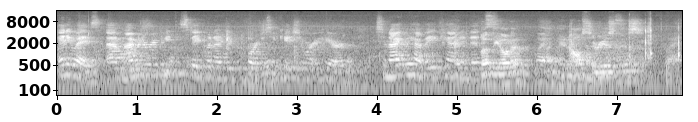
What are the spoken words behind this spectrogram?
Anyways, um, I'm gonna repeat the statement I did before, just in case you weren't here. Tonight, we have eight candidates. But Leona, What? in all seriousness, What?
